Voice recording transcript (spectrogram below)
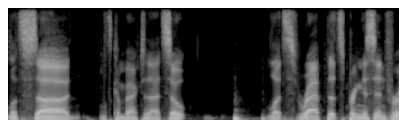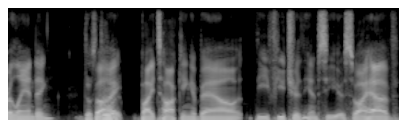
Let's uh, let's come back to that. So let's wrap. Let's bring this in for a landing by by talking about the future of the MCU. So I have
